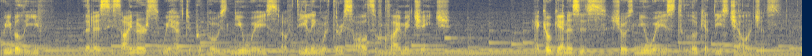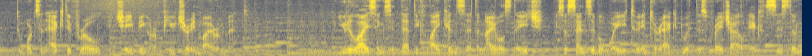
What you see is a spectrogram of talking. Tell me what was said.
We believe that as designers we have to propose new ways of dealing with the results of climate change. Ecogenesis shows new ways to look at these challenges, towards an active role in shaping our future environment. Utilizing synthetic lichens at the naval stage is a sensible way to interact with this fragile ecosystem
